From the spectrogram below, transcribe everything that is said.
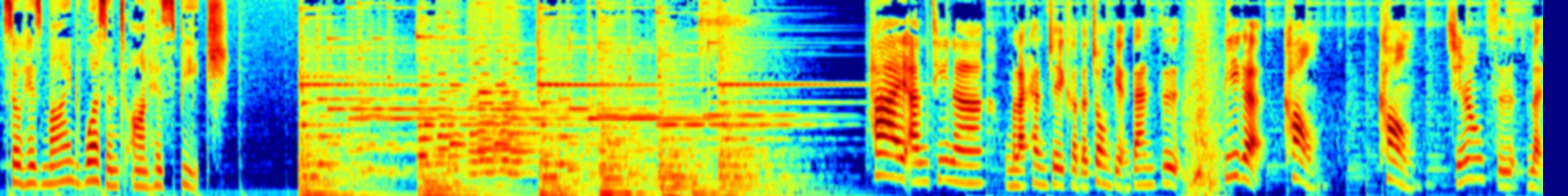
so his mind wasn't on his speech. Hi, I'm Tina。我们来看这一课的重点单字。第一个，calm，calm，形容词，冷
